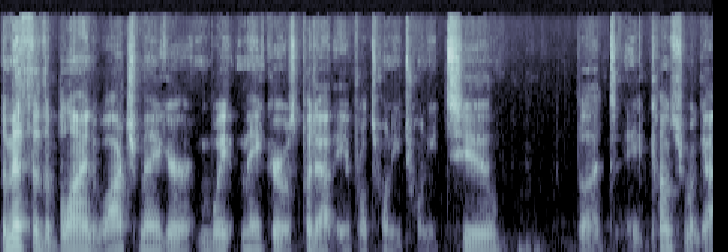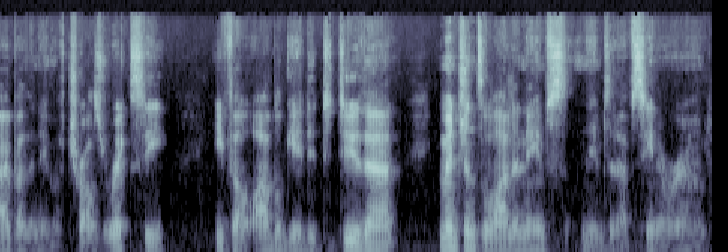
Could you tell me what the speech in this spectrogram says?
"The Myth of the Blind Watchmaker." Maker it was put out April 2022 but it comes from a guy by the name of Charles Rixey. He felt obligated to do that. He mentions a lot of names names that I've seen around.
